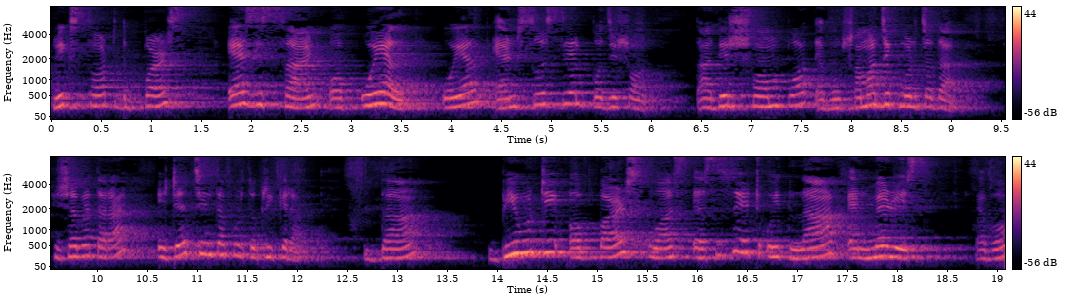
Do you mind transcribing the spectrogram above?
Greeks thought the pearls as a sign of wealth wealth and social position. তাদের সম্পদ এবং সামাজিক মর্যাদা হিসাবে তারা এটা চিন্তা করতো গ্রিকেরা। The beauty of pearls was associate with love and marriage এবং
